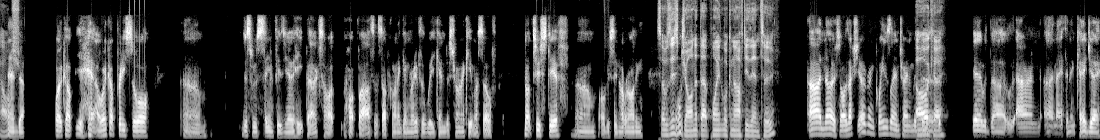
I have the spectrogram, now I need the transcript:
Ouch. and uh, woke up. Yeah, I woke up pretty sore. Um, just was seeing physio, heat packs, hot hot baths and stuff, kind of getting ready for the weekend, just trying to keep myself not too stiff. Um, obviously not riding. so was this John at that point looking after you then too? Uh no, so I was actually over in Queensland training with Oh, the, okay. yeah, with uh, with Aaron, uh, Nathan, and KJ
